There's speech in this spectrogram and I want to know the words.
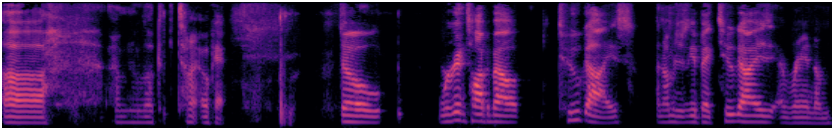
Uh, I'm gonna look at the time. Okay, so we're gonna talk about two guys, and I'm just gonna pick two guys at random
